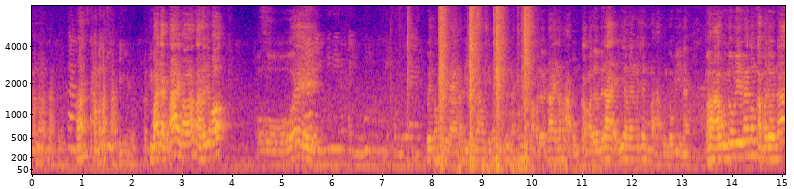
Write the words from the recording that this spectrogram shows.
พามารักษาเลยฮะ พามารักษาที่นี่เลยเพระที่มาจากใต้พามารักษาโดยเฉพาะ โอ้โหยไปอยู่ที่นี่แล้วไปอยู่นู่นแล้วมีคนดูแลเฮ้ยต้องให้มีแรงนะดีนะเอาจริงให้ดีขึ้นนะต้องกลับมาเดินได้น้ำหาผมกลับมาเดินไม่ได้ไอ้เหี้ยแม่งไม่ใช่มาหาคุณกวีนะ มาหาคุณกวีแม่งต้องกลับมาเดินได้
